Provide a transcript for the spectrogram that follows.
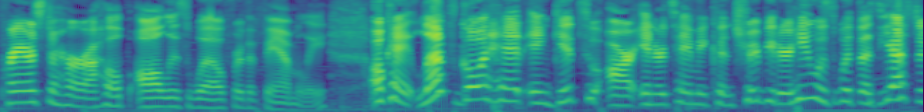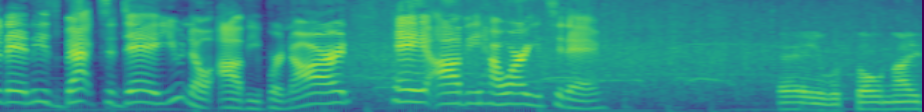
prayers to her. I hope all is well for the family. Okay, let's go ahead and get to our entertainment contributor. He was with us yesterday and he's back today. You know Avi Bernard. Hey, Avi, how are you today? Hey, it was so nice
